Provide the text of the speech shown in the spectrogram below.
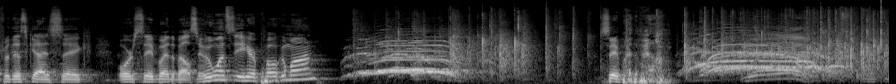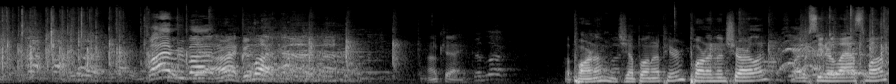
for this guy's sake, or Saved by the Bell. So who wants to hear Pokemon? Saved by the Bell. Bye, everybody. All right, good luck. Okay. Good luck. Aparna, jump on up here. Aparna Nancherla. Might have seen her last month.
